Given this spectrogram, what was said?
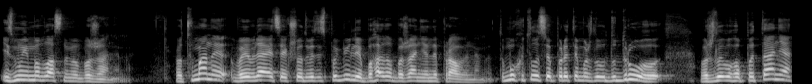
із моїми власними бажаннями. От в мене виявляється, якщо дивитись по Біблії, багато бажань є неправильними. Тому хотілося перейти, можливо, до другого важливого питання:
